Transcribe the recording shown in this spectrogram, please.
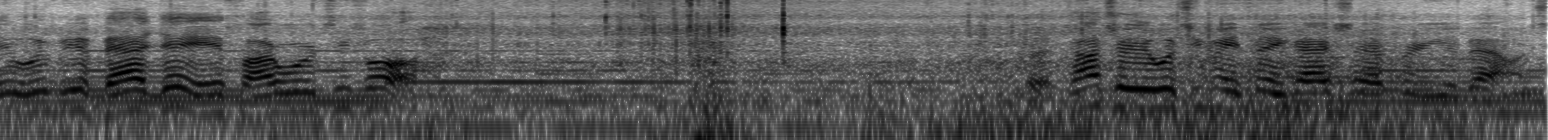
It would be a bad day if I were to fall. But contrary to what you may think, I actually have pretty good balance.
